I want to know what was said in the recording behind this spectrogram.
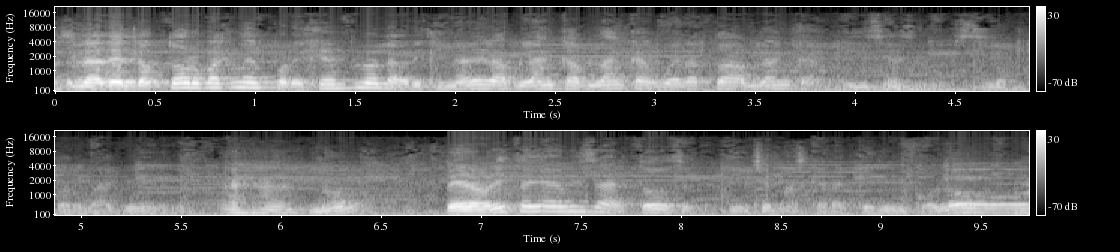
o sea, La del Dr. Wagner, por ejemplo, la original era blanca, blanca, güey, era toda blanca. Y dices, "Pues, Dr. Wagner, güey", Ajá. ¿no? Pero ahorita ya ves a todos, pinche máscara que de un color,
